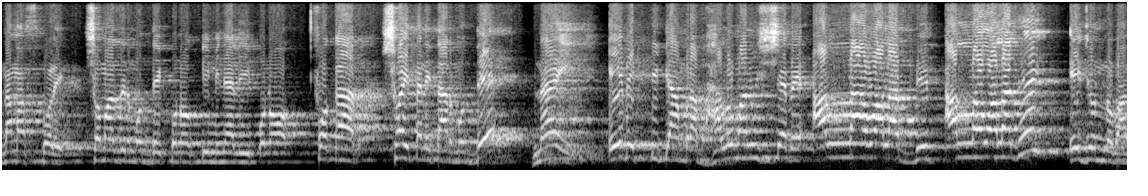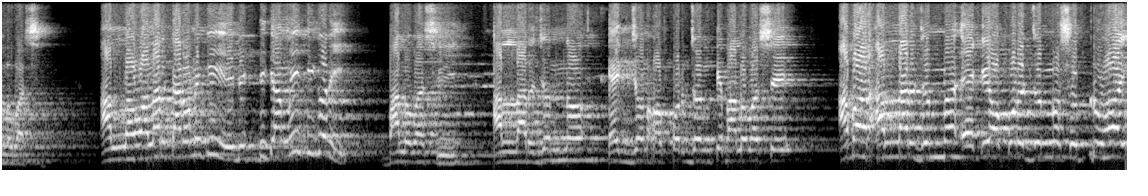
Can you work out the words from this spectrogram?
নামাজ পড়ে। সমাজের মধ্যে কোনো ক্রিমিনালি কোনো ফকার, শয়তানি তার মধ্যে নাই। এই ব্যক্তিকে আমরা ভালো মানুষ হিসেবে আল্লাহওয়ালা আল্লাহওয়ালাদের এই জন্য ভালোবাসি। আল্লাহওয়ালার কারণে কি? এই ব্যক্তিকে আমি কি করি? ভালোবাসি। আল্লাহর জন্য একজন অপরজনকে ভালোবাসে। আবার আল্লাহর জন্য একে অপরের জন্য শত্রু হয়।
